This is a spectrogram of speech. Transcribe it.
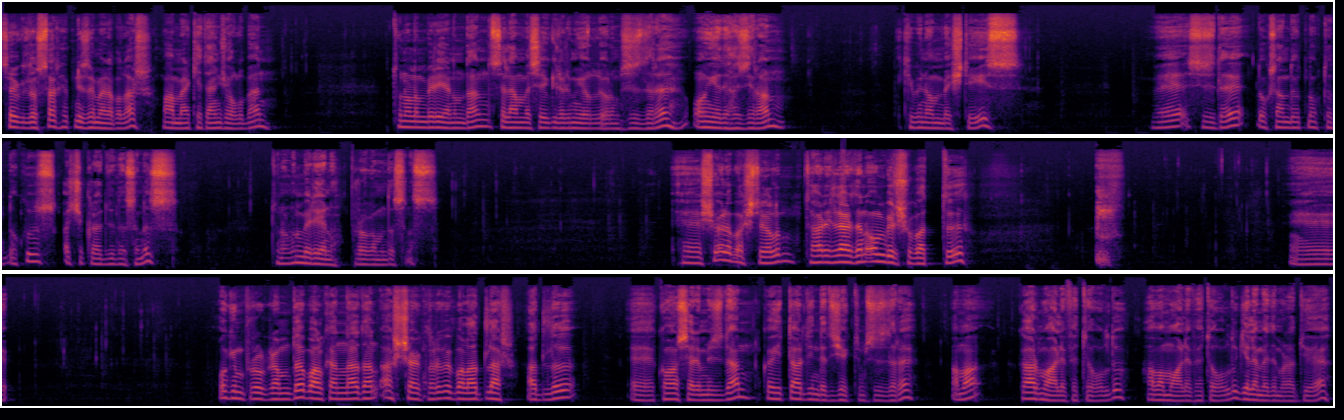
Sevgili dostlar hepinize merhabalar. Muammer Ketencoğlu ben. Tuna'nın bir yanından selam ve sevgilerimi yolluyorum sizlere. 17 Haziran 2015'teyiz. Ve siz de 94.9 Açık Radyo'dasınız. Tuna'nın bir yanı programındasınız. Ee, şöyle başlayalım. Tarihlerden 11 Şubat'tı. ee, o gün programda Balkanlardan Aşk Şarkıları ve Baladlar adlı e, konserimizden kayıtlar dinletecektim sizlere. Ama kar muhalefeti oldu, hava muhalefeti oldu. Gelemedim radyoya.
